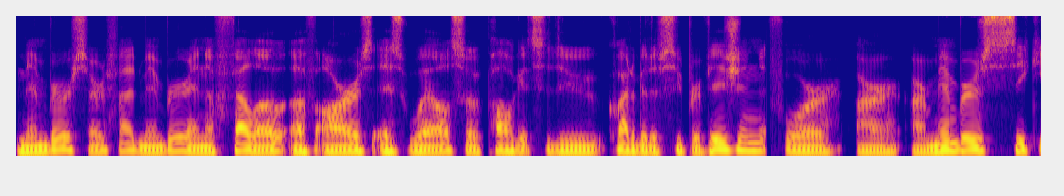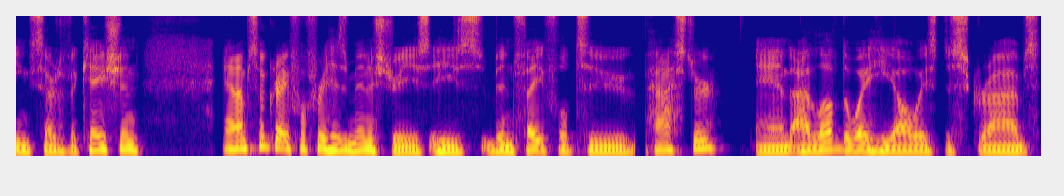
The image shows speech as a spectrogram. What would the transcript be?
member, certified member, and a fellow of ours as well. So Paul gets to do quite a bit of supervision for our, our members seeking certification. And I'm so grateful for his ministries. He's been faithful to pastor, and I love the way he always describes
